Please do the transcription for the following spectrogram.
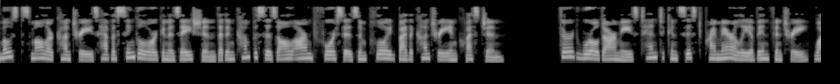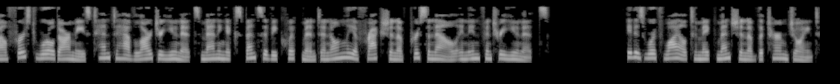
Most smaller countries have a single organization that encompasses all armed forces employed by the country in question. Third World armies tend to consist primarily of infantry, while First World armies tend to have larger units manning expensive equipment and only a fraction of personnel in infantry units. It is worthwhile to make mention of the term joint.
